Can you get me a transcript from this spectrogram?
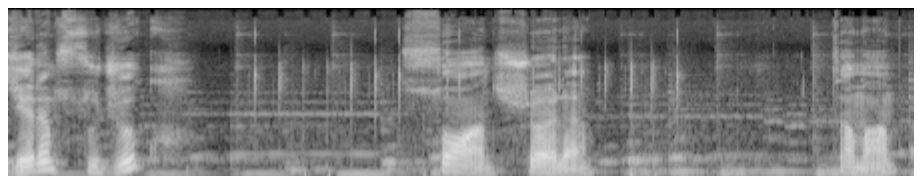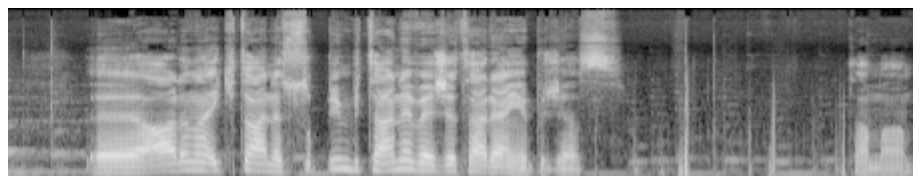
Yarım sucuk. Soğan şöyle. Tamam. Ee, ardına iki tane suplim bir tane vejetaryen yapacağız. Tamam.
